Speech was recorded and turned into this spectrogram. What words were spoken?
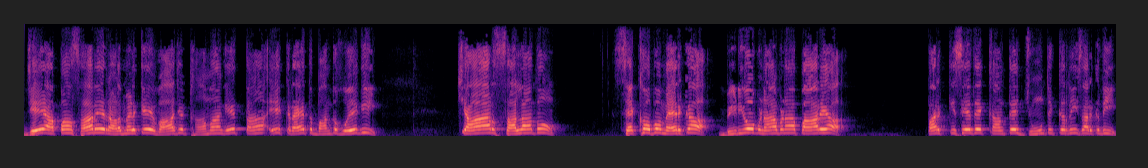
ਜੇ ਆਪਾਂ ਸਾਰੇ ਰਲ ਮਿਲ ਕੇ ਆਵਾਜ਼ ਠਾਵਾਂਗੇ ਤਾਂ ਇਹ ਕਿਰਾਇਤ ਬੰਦ ਹੋਏਗੀ। 4 ਸਾਲਾਂ ਤੋਂ ਸਿੱਖ ਆਫ ਅਮਰੀਕਾ ਵੀਡੀਓ ਬਣਾ ਬਣਾ ਪਾ ਰਿਹਾ, ਪਰ ਕਿਸੇ ਦੇ ਕੰਨ ਤੇ ਜੂੰ ਤਿੱਕਰ ਨਹੀਂ ਸਰਕਦੀ।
